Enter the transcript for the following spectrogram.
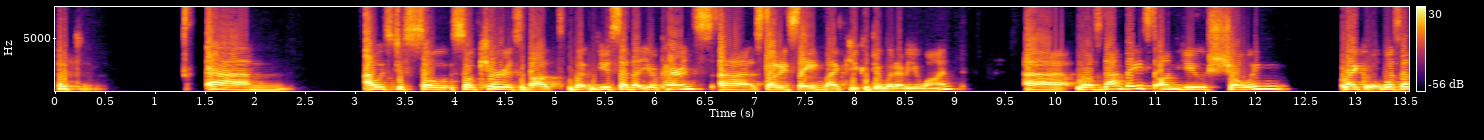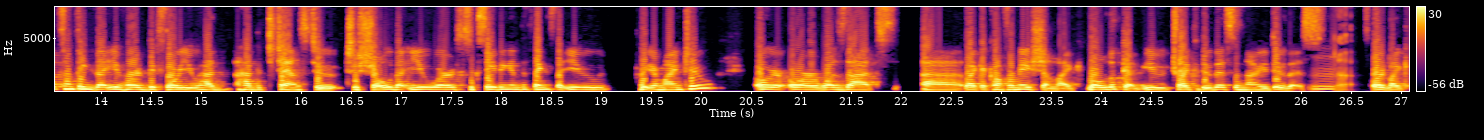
But um, I was just so so curious about what you said that your parents uh, started saying like you could do whatever you want. Uh, was that based on you showing? Like, was that something that you heard before you had had the chance to to show that you were succeeding in the things that you put your mind to, or or was that uh, like a confirmation like well look at you tried to do this and now you do this. Mm, uh, or like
